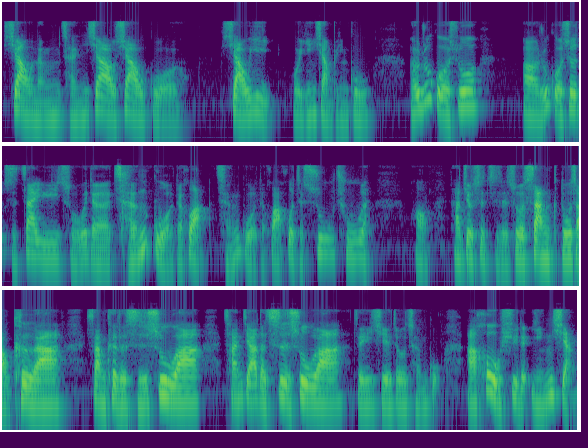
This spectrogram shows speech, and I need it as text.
效能、成效、效果。效益或影响评估，而如果说啊、如果说只在于所谓的成果的话，成果的话或者输出啊，哦，它就是指的说上多少课啊，上课的时数啊，参加的次数啊，这一些就是成果。而后续的影响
